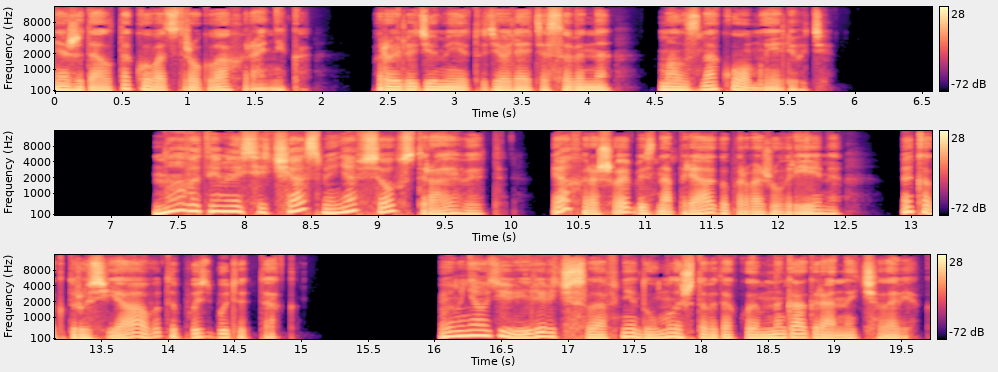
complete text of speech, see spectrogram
Не ожидал такого от строгого охранника. Порой люди умеют удивлять, особенно малознакомые люди. Но вот именно сейчас меня все устраивает. Я хорошо и без напряга провожу время. Мы как друзья, вот и пусть будет так. Вы меня удивили, Вячеслав, не думала, что вы такой многогранный человек.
